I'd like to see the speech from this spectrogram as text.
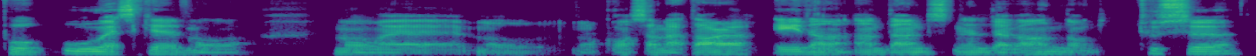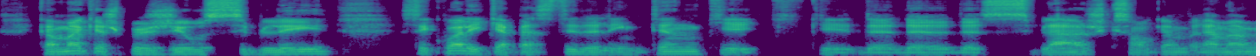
pour où est-ce que mon, euh, mon, mon, consommateur est dans, dans le tunnel de vente? Donc, tout ça, comment que je peux géo-cibler? C'est quoi les capacités de LinkedIn qui, qui de, de, ciblage qui sont comme vraiment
